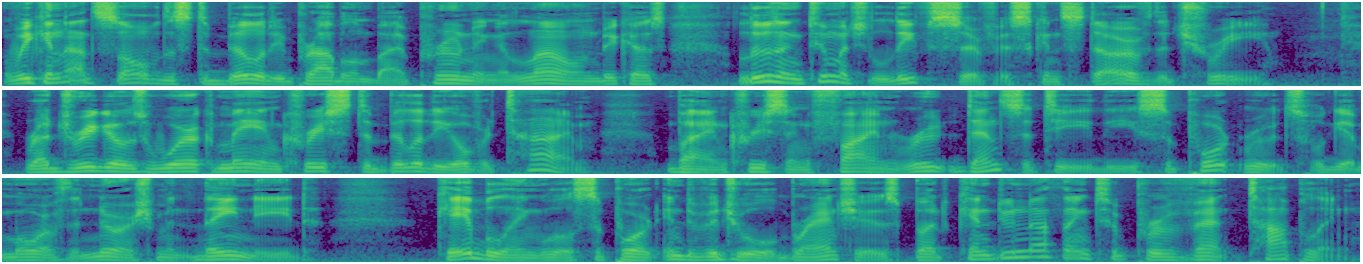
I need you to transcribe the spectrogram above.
We cannot solve the stability problem by pruning alone because losing too much leaf surface can starve the tree. Rodrigo's work may increase stability over time. By increasing fine root density, the support roots will get more of the nourishment they need. Cabling will support individual branches, but can do nothing to prevent toppling.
